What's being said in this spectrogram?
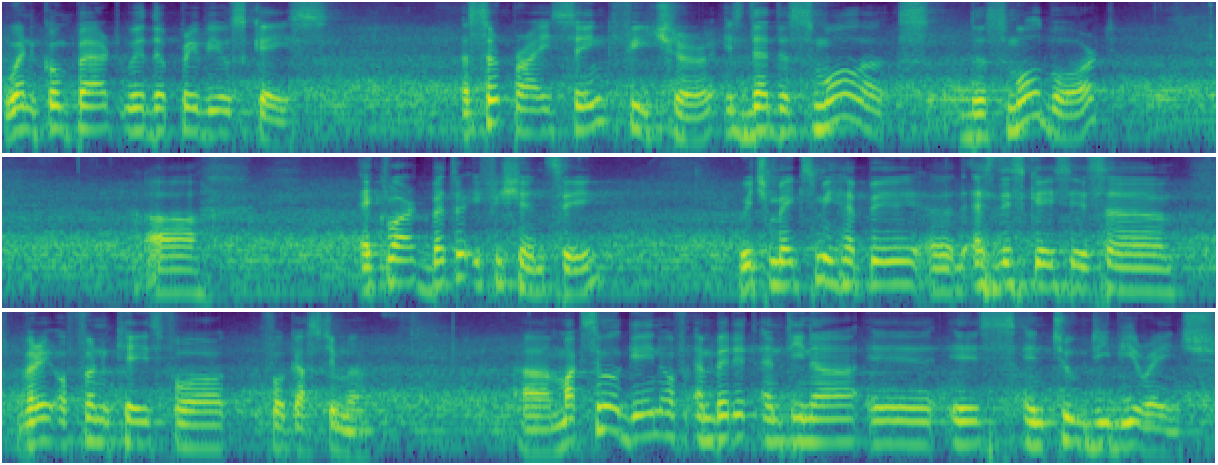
when compared with the previous case. A surprising feature is that the small, the small board uh, acquired better efficiency, which makes me happy uh, as this case is a very often case for, for customer. Uh, maximal gain of embedded antenna is, is in 2 dB range.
